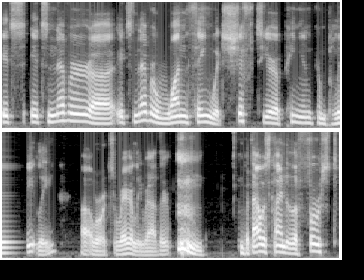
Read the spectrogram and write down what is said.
it's it's never uh, it's never one thing which shifts your opinion completely uh, or it's rarely rather. but that was kind of the first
